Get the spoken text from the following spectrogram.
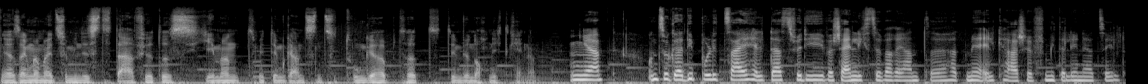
ja, sagen wir mal zumindest dafür, dass jemand mit dem Ganzen zu tun gehabt hat, den wir noch nicht kennen. Ja, und sogar die Polizei hält das für die wahrscheinlichste Variante, hat mir LKA-Chef Mitterlehne erzählt.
